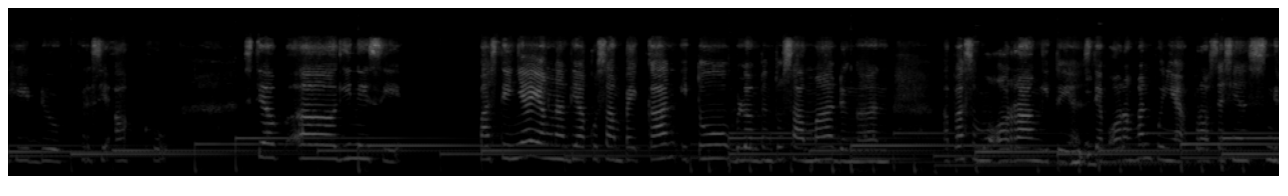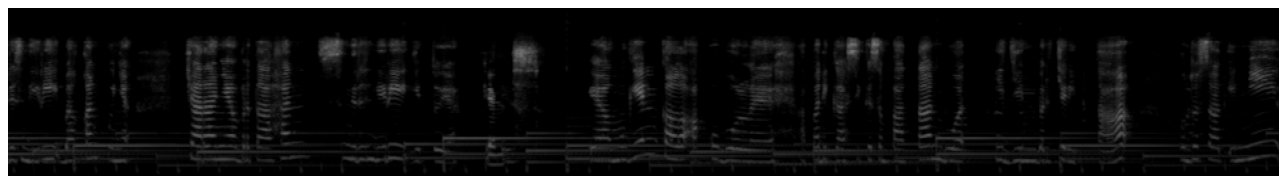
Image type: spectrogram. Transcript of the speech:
hidup versi aku. Setiap uh, gini sih, pastinya yang nanti aku sampaikan itu belum tentu sama dengan apa semua orang gitu ya. Setiap orang kan punya prosesnya sendiri-sendiri, bahkan punya caranya bertahan sendiri-sendiri gitu ya. Yes. Ya mungkin kalau aku boleh apa dikasih kesempatan buat izin bercerita, untuk saat ini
